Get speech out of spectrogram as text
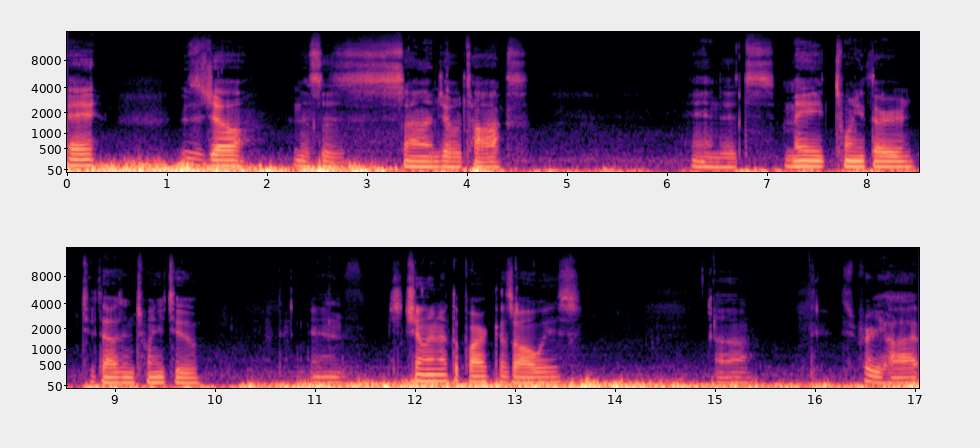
Hey, this is Joe, and this is Silent Joe Talks. And it's May 23rd, 2022. And just chilling at the park as always. Uh, it's pretty hot.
